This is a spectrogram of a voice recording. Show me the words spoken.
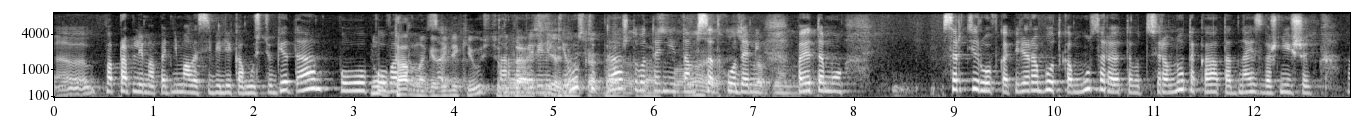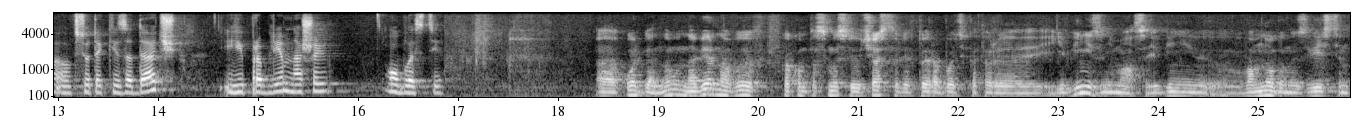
э, по- проблема поднималась и в Великом Устюге, да, по Ну, поводу... Тарного, за- Великий Устюг, Тарного, да, Великий Устюг, да, что вот да, они там с отходами. Поэтому сортировка, переработка мусора – это вот все равно такая вот одна из важнейших все-таки задач и проблем нашей области. Э, Ольга, ну, наверное, вы в каком-то смысле участвовали в той работе, которой Евгений занимался. Евгений э, во многом известен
